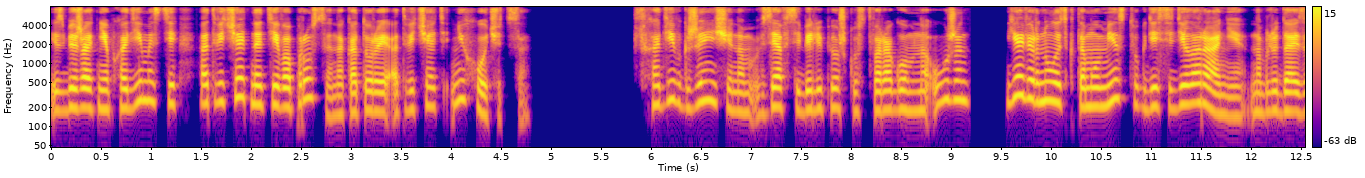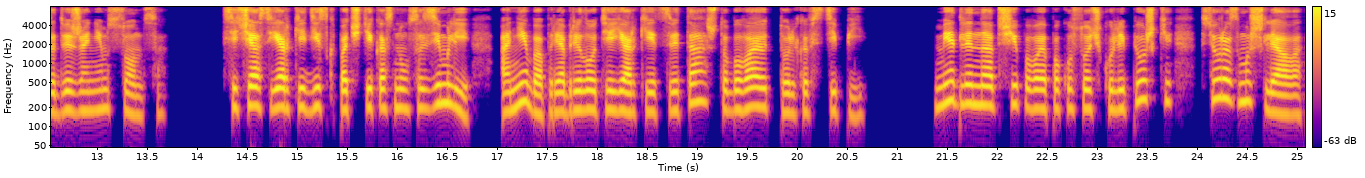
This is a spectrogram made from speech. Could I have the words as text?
избежать необходимости отвечать на те вопросы, на которые отвечать не хочется. Сходив к женщинам, взяв себе лепешку с творогом на ужин, я вернулась к тому месту, где сидела ранее, наблюдая за движением солнца. Сейчас яркий диск почти коснулся земли, а небо приобрело те яркие цвета, что бывают только в степи. Медленно отщипывая по кусочку лепешки, все размышляла,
